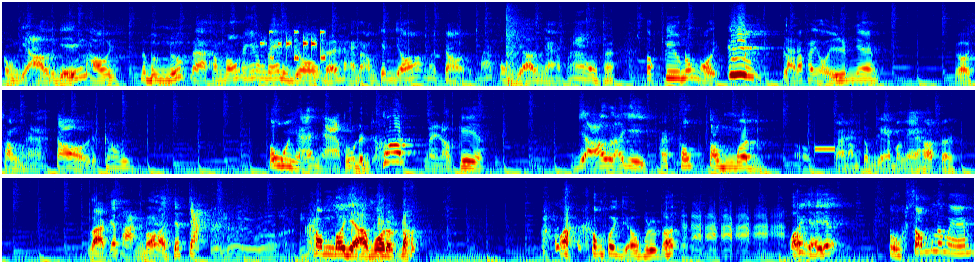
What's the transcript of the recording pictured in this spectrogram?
Con vợ nó diễn thôi, nó bưng nước ra, xong rón rén rón rén đi vô, để thằng đàn ông chém gió. Nó, trời, má con vợ nhà má không hả? Tao kêu nó ngồi im, là nó phải ngồi im nha. Rồi xong hả? Trời đất ơi, tôi hả? Nhà tôi định hết này nọ kia vợ là gì? Phải phục tùng mình. Ồ, ba nằm trong game bà nghe hết rồi. Là cái thằng đó là chết chắc. Không bao giờ mua được đất. Không bao giờ mua được đất. Bởi vậy á cuộc sống lắm em.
